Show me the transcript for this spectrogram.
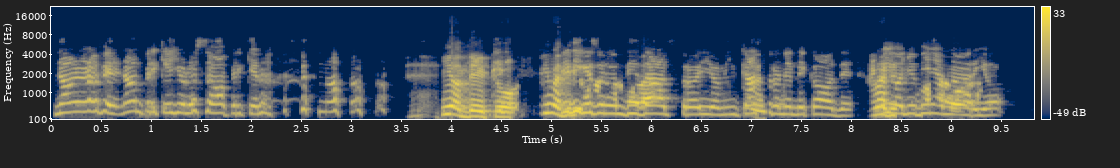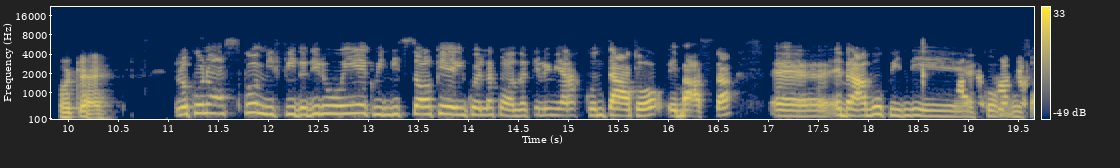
no, no, no, fermi, non perché io lo so, perché no, no. Io ho detto, prima vedi che sono un disastro io, mi incastro nelle cose, ma io voglio bene a Mario. Ok lo conosco, mi fido di lui e quindi so che in quella cosa che lui mi ha raccontato e basta, eh, è bravo, quindi ah, ecco. Non so.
